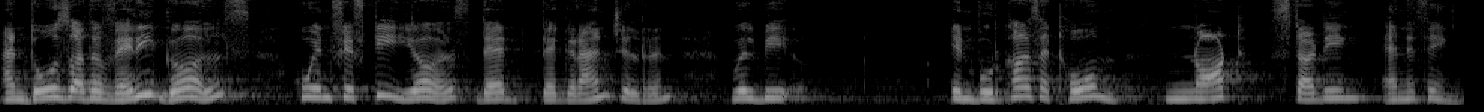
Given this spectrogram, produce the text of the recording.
And those are the very girls who, in 50 years, their, their grandchildren will be in burqas at home, not studying anything.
